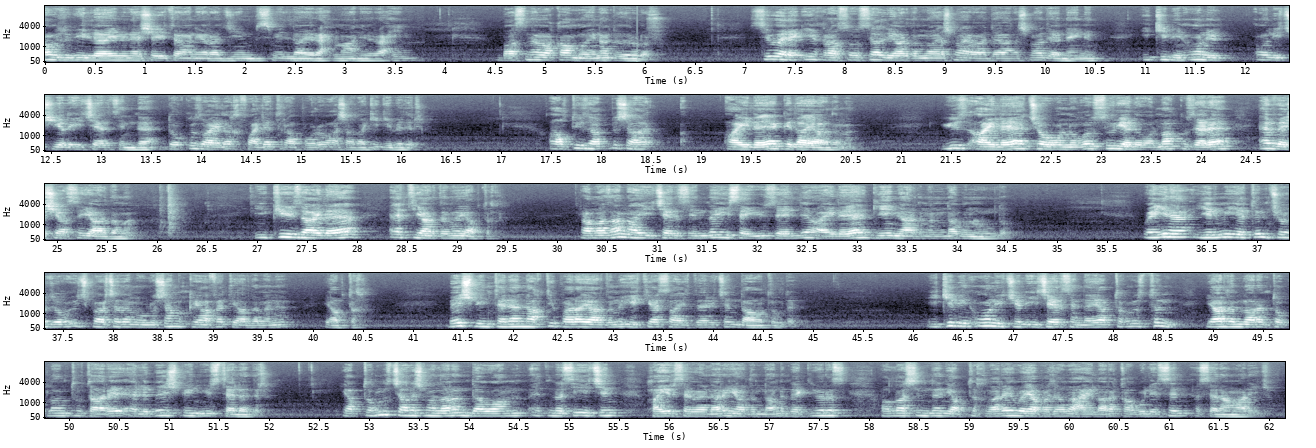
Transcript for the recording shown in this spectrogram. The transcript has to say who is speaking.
Speaker 1: Euzu billahi mineşşeytanirracim. Bismillahirrahmanirrahim. Basına ve kamuoyuna duyurulur. Siverek İkra Sosyal Yardımlaşma ve Dayanışma Derneği'nin 2013 yılı içerisinde 9 aylık faaliyet raporu aşağıdaki gibidir. 660 a- aileye gıda yardımı. 100 aileye çoğunluğu Suriyeli olmak üzere ev eşyası yardımı. 200 aileye et yardımı yaptık. Ramazan ayı içerisinde ise 150 aileye giyim yardımında bulunuldu. Ve yine 20 yetim çocuğu 3 parçadan oluşan kıyafet yardımını yaptık. 5000 TL nakdi para yardımı ihtiyaç sahipleri için dağıtıldı. 2013 yılı içerisinde yaptığımız tüm yardımların toplam tutarı 55.100 TL'dir. Yaptığımız çalışmaların devam etmesi için hayırseverlerin yardımlarını bekliyoruz. Allah şimdiden yaptıkları ve yapacağı hayırları kabul etsin. Esselamu Aleyküm.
